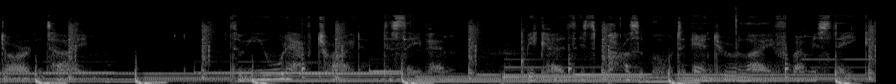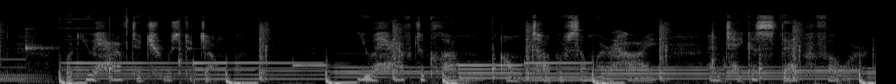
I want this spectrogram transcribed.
darn time. So you would have tried to save him because it's possible to end your life by mistake, but you have to choose to jump. You have to climb on top of somewhere high and take a step forward.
